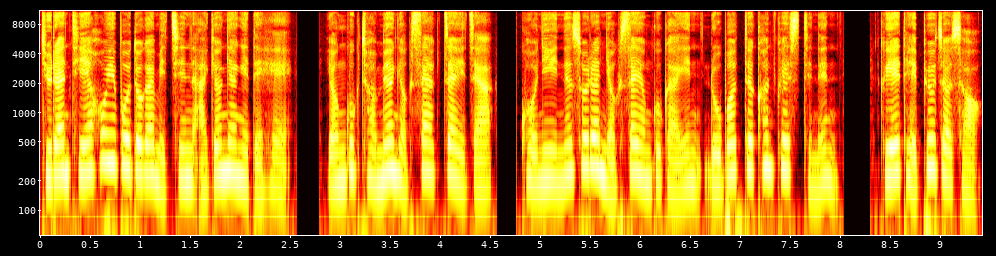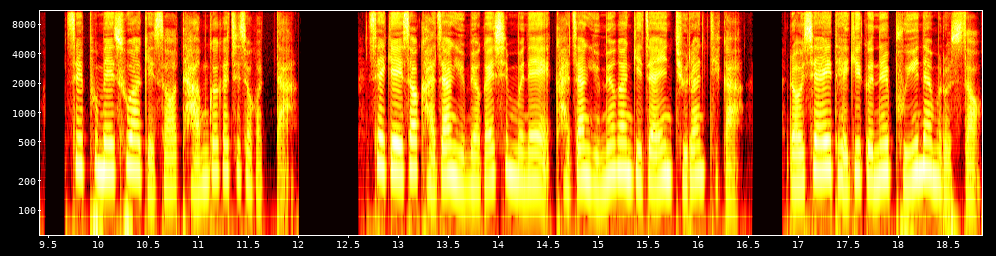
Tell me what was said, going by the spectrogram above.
듀란티의 허위 보도가 미친 악영향에 대해 영국 저명 역사학자이자 권위 있는 소련 역사 연구가인 로버트 컨퀘스트는 그의 대표 저서 슬픔의 수확에서 다음과 같이 적었다. 세계에서 가장 유명한 신문의 가장 유명한 기자인 듀란티가 러시아의 대기근을 부인함으로써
